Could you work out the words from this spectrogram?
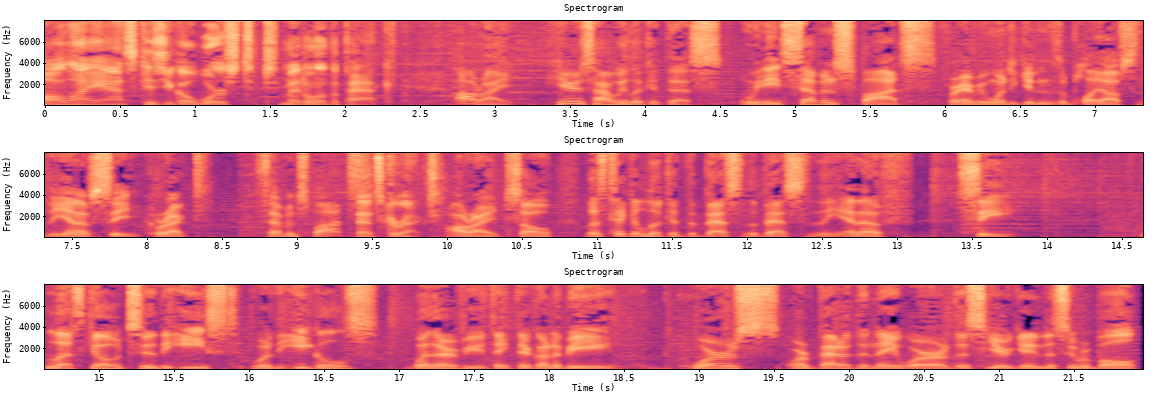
All I ask is you go worst to middle of the pack. All right. Here's how we look at this. We need seven spots for everyone to get into the playoffs of the NFC, correct? Seven spots? That's correct. All right. So let's take a look at the best of the best in the NFC. Let's go to the East, where the Eagles, whatever you think they're going to be worse or better than they were this year getting the Super Bowl.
